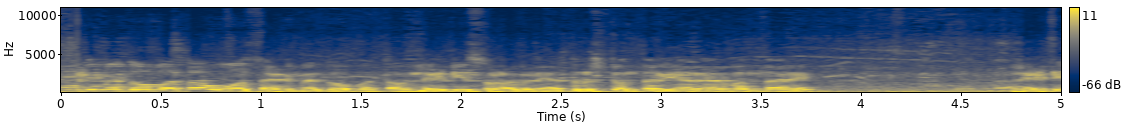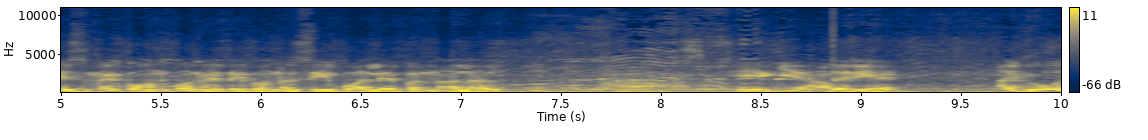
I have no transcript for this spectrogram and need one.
साइड में दो बताओ वो साइड में दो बताओ लेडीज ಒಳಗಡೆ ಅದೃಷ್ಟವಂತರ ಯಾರ್ಯಾರು ಬಂದಾರೆ लेडीज में कौन कौन है देखो नसीब वाले बन्नालाल हाँ एक यहाँ इधर ही है अभी वो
